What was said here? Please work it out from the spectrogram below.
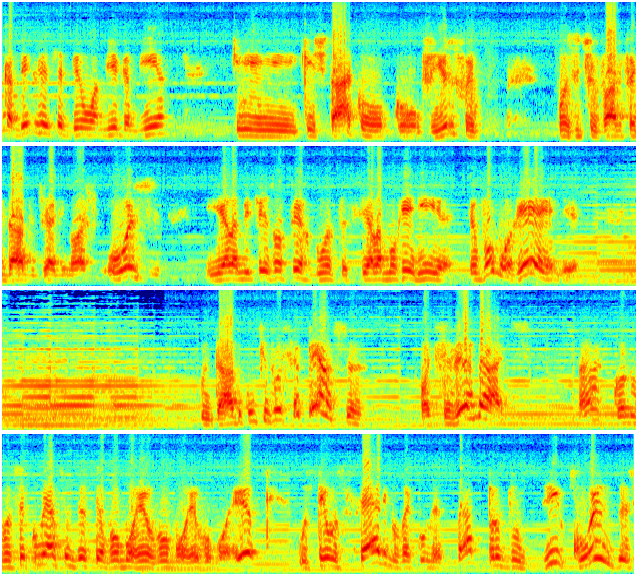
Acabei de receber uma amiga minha que, que está com, com o vírus, foi positivado, foi dado o diagnóstico hoje e ela me fez uma pergunta se ela morreria. Eu vou morrer, ele? Cuidado com o que você pensa. Pode ser verdade. Tá? Quando você começa a dizer assim, eu vou morrer, eu vou morrer, eu vou morrer, o teu cérebro vai começar a produzir coisas,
